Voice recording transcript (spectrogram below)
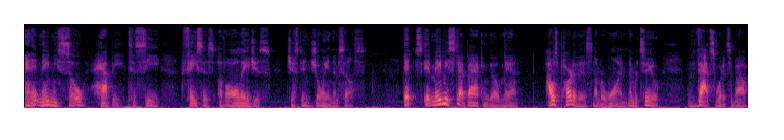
And it made me so happy to see faces of all ages just enjoying themselves. It it made me step back and go, man, I was part of this. Number one, number two, that's what it's about.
